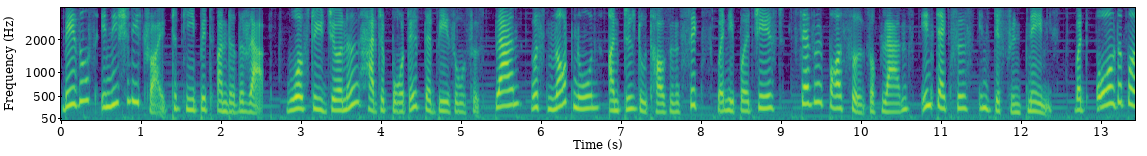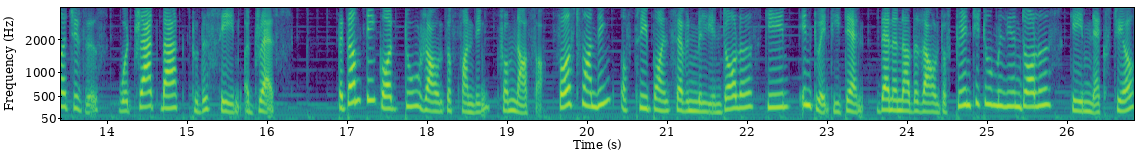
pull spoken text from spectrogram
Bezos initially tried to keep it under the wraps. Wall Street Journal had reported that Bezos' plan was not known until 2006 when he purchased several parcels of lands in Texas in different names. But all the purchases were tracked back to the same address. The company got two rounds of funding from NASA. First funding of $3.7 million came in 2010. Then another round of $22 million came next year,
